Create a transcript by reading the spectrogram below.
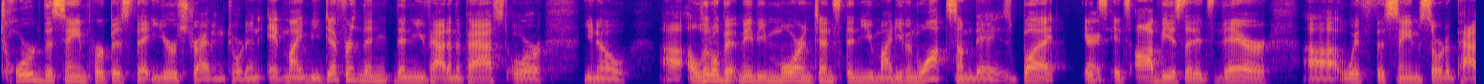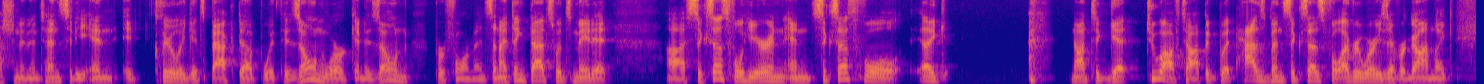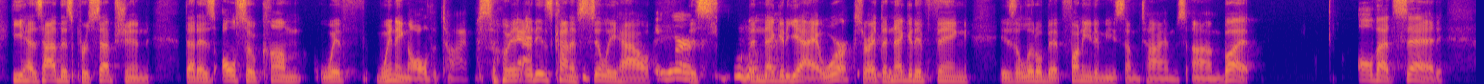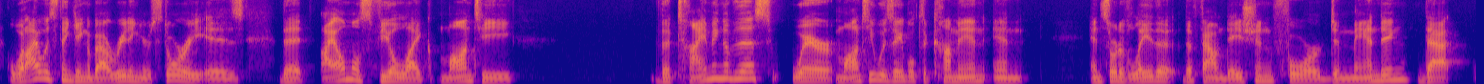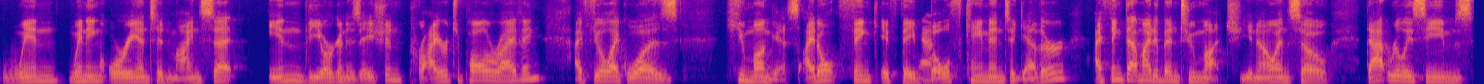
toward the same purpose that you're striving toward. And it might be different than than you've had in the past, or, you know, uh, a little bit maybe more intense than you might even want some days but sure. it's it's obvious that it's there uh, with the same sort of passion and intensity and it clearly gets backed up with his own work and his own performance and i think that's what's made it uh, successful here and and successful like not to get too off topic, but has been successful everywhere he's ever gone. Like he has had this perception that has also come with winning all the time. So it, yeah. it is kind of silly how this the negative. Yeah, it works, right? The negative thing is a little bit funny to me sometimes. Um, but all that said, what I was thinking about reading your story is that I almost feel like Monty, the timing of this, where Monty was able to come in and and sort of lay the the foundation for demanding that win winning oriented mindset in the organization prior to Paul arriving, I feel like was humongous. I don't think if they yeah. both came in together, I think that might have been too much, you know? And so that really seems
